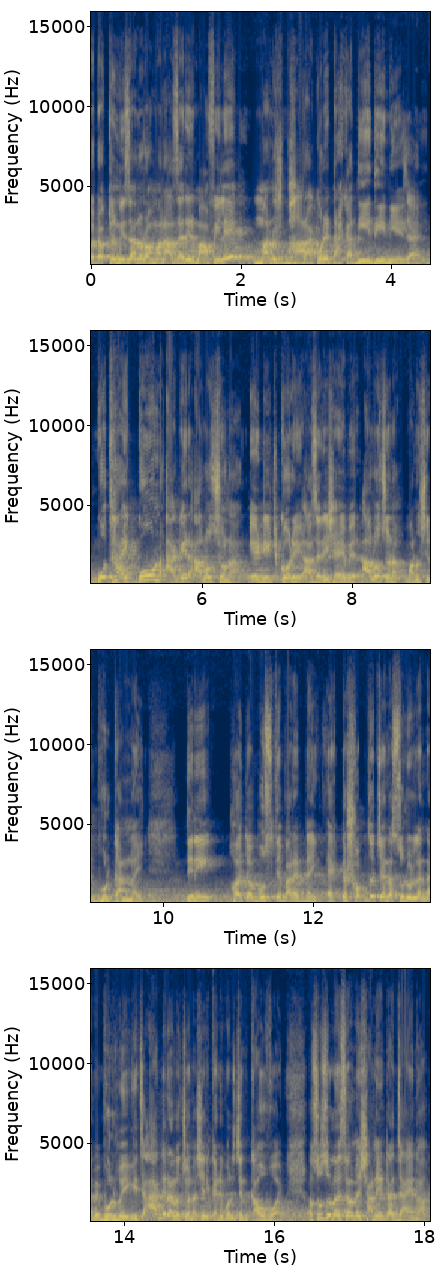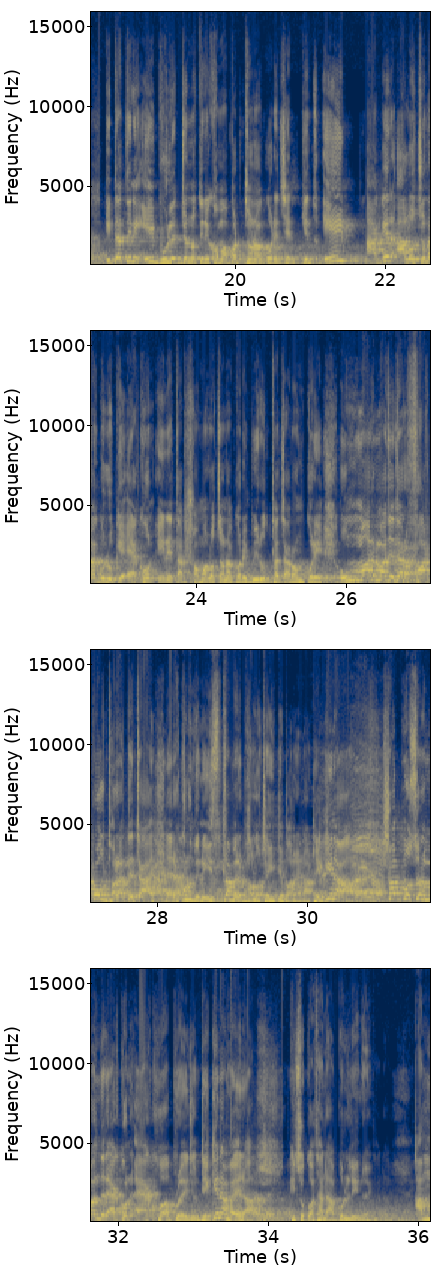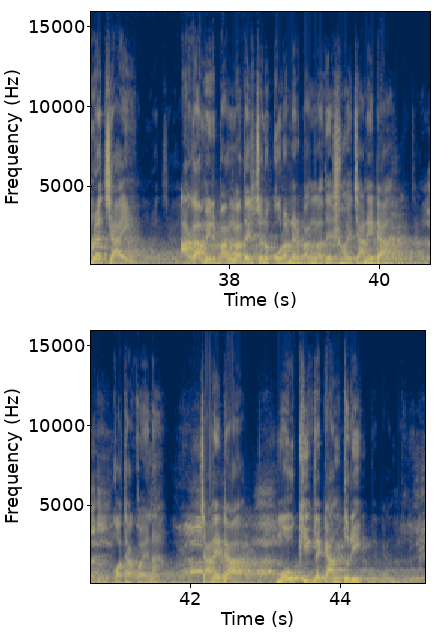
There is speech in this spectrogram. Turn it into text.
Doctor Mizanur Rahman আজারির মাহফিলে মানুষ ভাড়া করে টাকা দিয়ে দিয়ে নিয়ে যায়। কোথায়, কোন আগের আলোচনা? এডিট করে আজারি সাহেবের আলোচনা, মানুষের ভুল কান নাই তিনি হয়তো বুঝতে পারেন নাই, একটা শব্দ চায় রাসুল্লাহ নামে ভুল হয়ে গেছে, আগের আলোচনা, সেখানে বলেছেন কাউ ভয় রাসুল্লাহ ইসলামের সামনে এটা যায় না। এটা তিনি এই ভুলের জন্য তিনি ক্ষমা প্রার্থনা করেছেন। কিন্তু এই আগের আলোচনাগুলোকে এখন এনে তার সমালোচনা করে, বিরুদ্ধাচারণ করে, উম্মার মাঝে যারা ফাটল ধরাতে চায়, এরা কোনোদিন ইসলামের ভালো চাইতে পারে না, ঠিক কিনা? সব মুসলমানদের এখন এক হওয়া প্রয়োজন, ঠিক কিনা ভাইরা কিছু কথা না বললেই নয়। আমরা চাই আগামীর বাংলাদেশ যেন কোরআনের বাংলাদেশ হয়, জান এটা? কথা কয় না। চান এটা? মৌখিক নাকি আন্তরিক?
